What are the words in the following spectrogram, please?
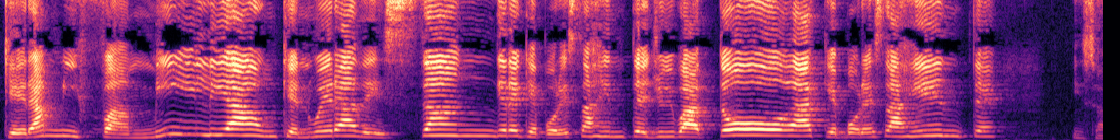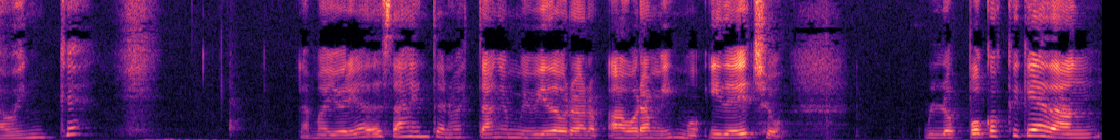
que era mi familia, aunque no era de sangre, que por esa gente yo iba toda, que por esa gente... ¿Y saben qué? La mayoría de esa gente no están en mi vida ahora, ahora mismo. Y de hecho, los pocos que quedan,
